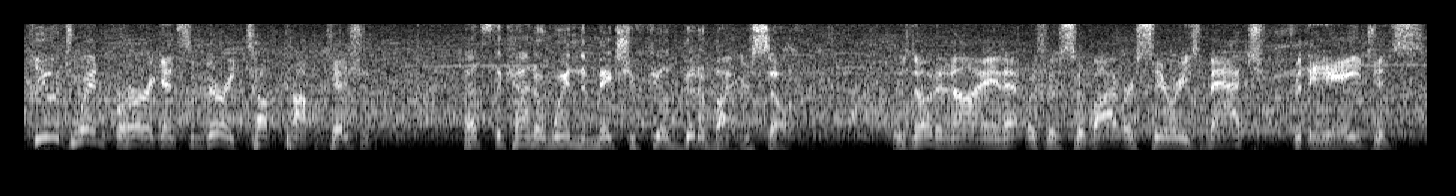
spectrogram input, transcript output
Huge win for her against some very tough competition. That's the kind of win that makes you feel good about yourself. There's no denying that was a Survivor Series match for the ages.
